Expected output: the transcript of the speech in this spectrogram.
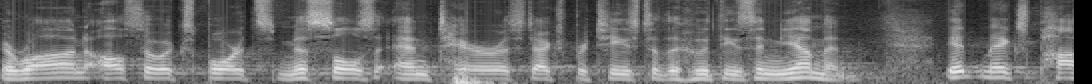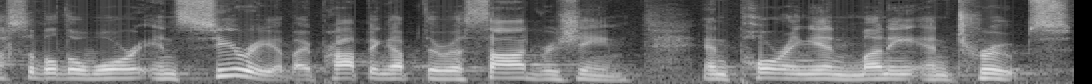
Iran also exports missiles and terrorist expertise to the Houthis in Yemen. It makes possible the war in Syria by propping up the Assad regime and pouring in money and troops.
